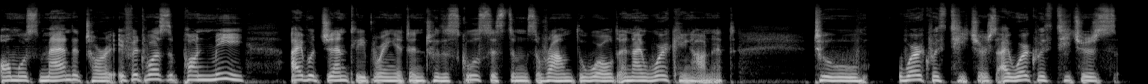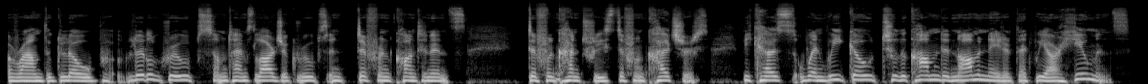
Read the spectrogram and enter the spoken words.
almost mandatory. If it was upon me, I would gently bring it into the school systems around the world, and I'm working on it to work with teachers. I work with teachers around the globe, little groups, sometimes larger groups in different continents, different countries, different cultures. Because when we go to the common denominator that we are humans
